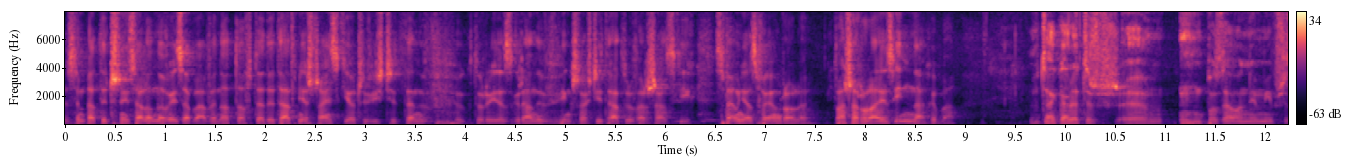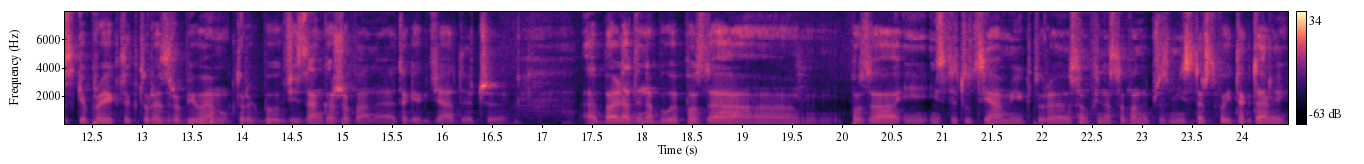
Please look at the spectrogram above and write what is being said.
y, sympatycznej, salonowej zabawy, no to wtedy Teatr Mieszczański, oczywiście ten, który jest grany w większości teatrów warszawskich, spełnia swoją rolę. Wasza rola jest inna chyba. No tak, ale też poza onymi wszystkie projekty, które zrobiłem, których były gdzieś zaangażowane, tak jak Dziady czy e, Balladyna, były poza, poza instytucjami, które są finansowane przez ministerstwo i tak dalej.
